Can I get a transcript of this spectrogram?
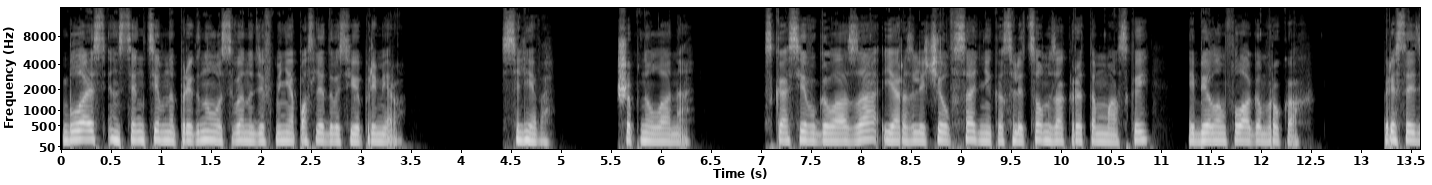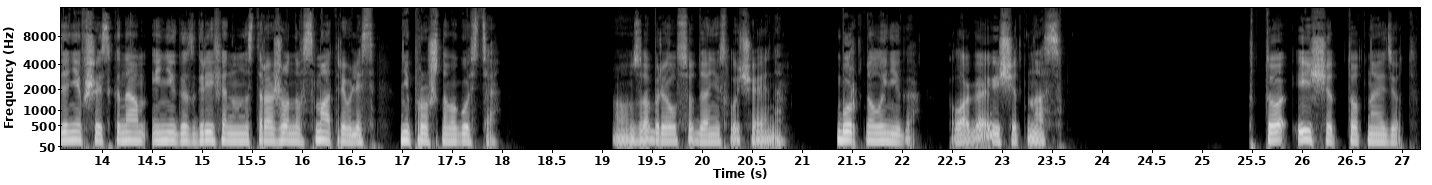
Блайс инстинктивно пригнулась, вынудив меня последовать ее примеру. «Слева», — шепнула она. Скосив глаза, я различил всадника с лицом закрытым маской и белым флагом в руках. Присоединившись к нам, и Нига с Гриффином настороженно всматривались в непрошенного гостя. «Он забрел сюда не случайно», — буркнул Инига. «Полагаю, ищет нас». «Кто ищет, тот найдет».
